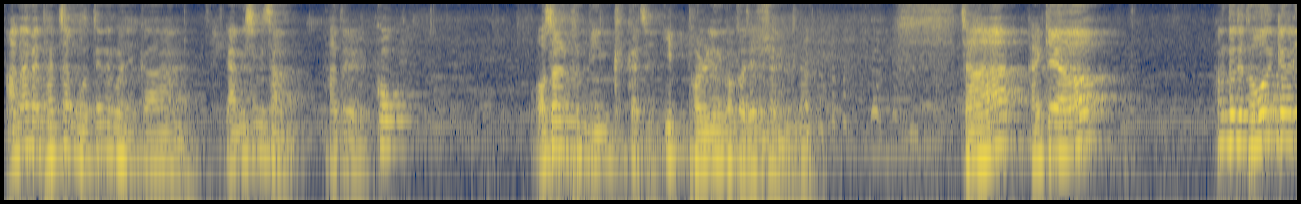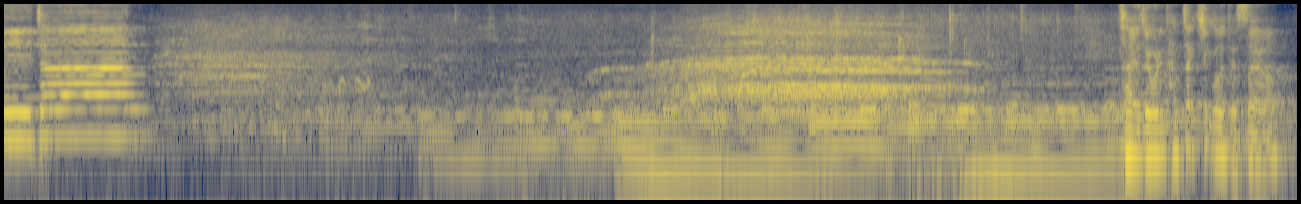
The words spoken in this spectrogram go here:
안 하면 단짝 못 되는 거니까 양심상 다들 꼭 어설픈 윙크까지 입 벌리는 것까지 해주셔야 됩니다. 자, 갈게요. 황도대 도원결이 짠! 자, 이제 우리 단짝 친구가 됐어요.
